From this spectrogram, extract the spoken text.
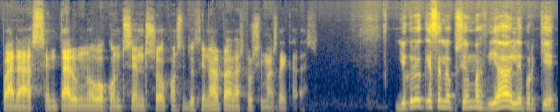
para sentar un nuevo consenso constitucional para las próximas décadas. Yo creo que esa es la opción más viable porque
